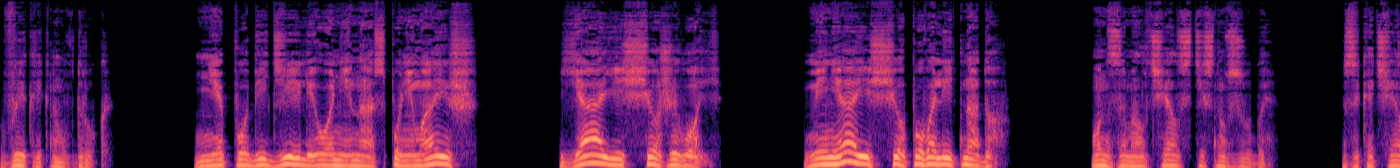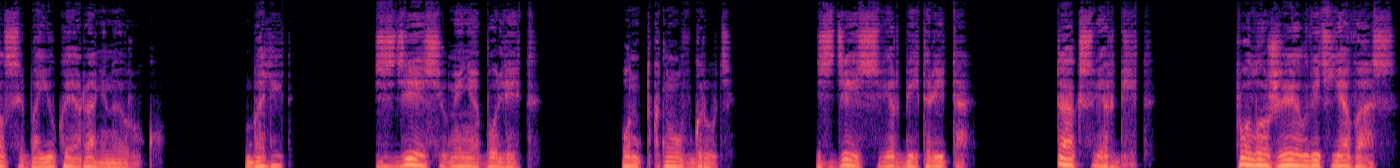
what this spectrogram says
выкрикнул вдруг. «Не победили они нас, понимаешь? Я еще живой. Меня еще повалить надо!» Он замолчал, стиснув зубы. Закачался, баюкая раненую руку. «Болит?» Здесь у меня болит. Он ткнул в грудь. Здесь свербит Рита. Так свербит. Положил ведь я вас.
